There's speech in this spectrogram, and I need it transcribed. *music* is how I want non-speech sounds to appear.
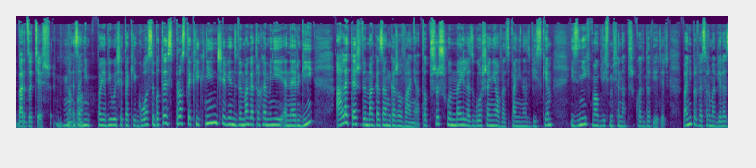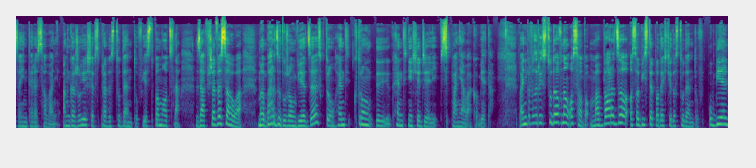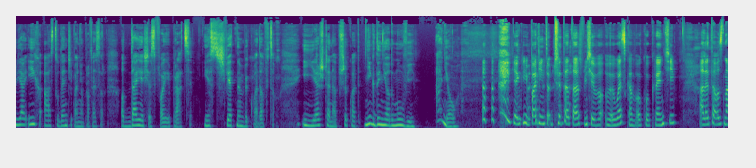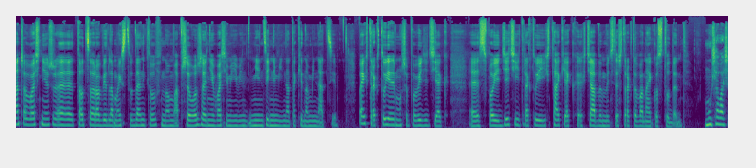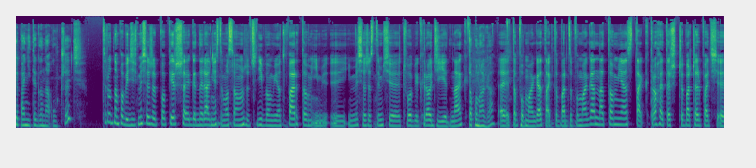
bardzo cieszy. No bo... Zanim pojawiły się takie głosy, bo to jest proste kliknięcie, więc wymaga trochę mniej energii, ale też wymaga zaangażowania. To przyszły maile zgłoszeniowe z pani nazwiskiem i z nich mogliśmy się na przykład dowiedzieć. Pani profesor ma wiele zainteresowań, angażuje się w sprawy studentów, jest pomocna, zawsze wesoła, ma bardzo dużą wiedzę, z którą, chęt, którą y, chętnie się dzieli. Wspaniała kobieta. Pani profesor jest cudowną osobą, ma bardzo osobiste podejście do studentów, uwielbia ich, a studenci panią profesor oddaje się swojej pracy. Jest świetnym wykładowcą. I jeszcze na przykład nigdy nie odmówi. Anioł. *laughs* Jak mi pani to czyta, to aż mi się łezka wokół kręci, ale to oznacza właśnie, że to, co robię dla moich studentów, no, ma przełożenie właśnie między innymi na takie nominacje. Bo ich traktuję, muszę powiedzieć, jak e, swoje dzieci, traktuję ich tak, jak chciałabym być też traktowana jako student. Musiała się pani tego nauczyć? Trudno powiedzieć. Myślę, że po pierwsze, generalnie jestem osobą życzliwą i otwartą, i, i, myślę, że z tym się człowiek rodzi jednak. To pomaga? E, to pomaga, tak, to bardzo pomaga. Natomiast tak, trochę też trzeba czerpać e,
